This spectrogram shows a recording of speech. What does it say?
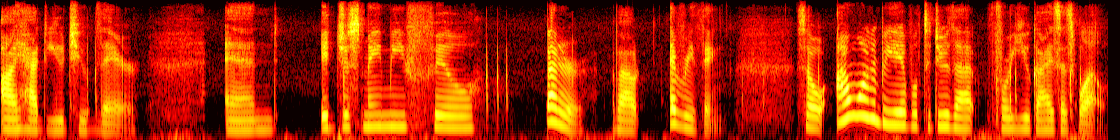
I had YouTube there. And it just made me feel better about everything. So I want to be able to do that for you guys as well.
